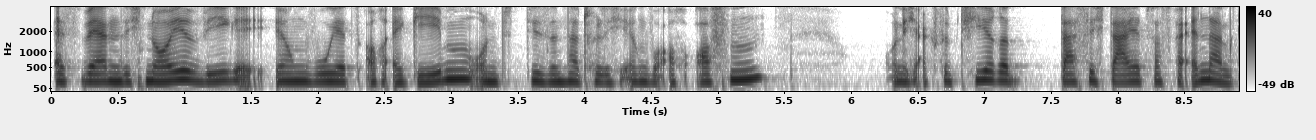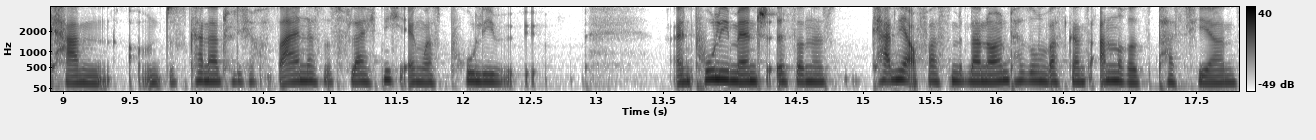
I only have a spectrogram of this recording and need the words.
Es werden sich neue Wege irgendwo jetzt auch ergeben und die sind natürlich irgendwo auch offen. Und ich akzeptiere dass sich da jetzt was verändern kann. Und es kann natürlich auch sein, dass es vielleicht nicht irgendwas Poly, ein Polymensch ist, sondern es kann ja auch was mit einer neuen Person was ganz anderes passieren.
